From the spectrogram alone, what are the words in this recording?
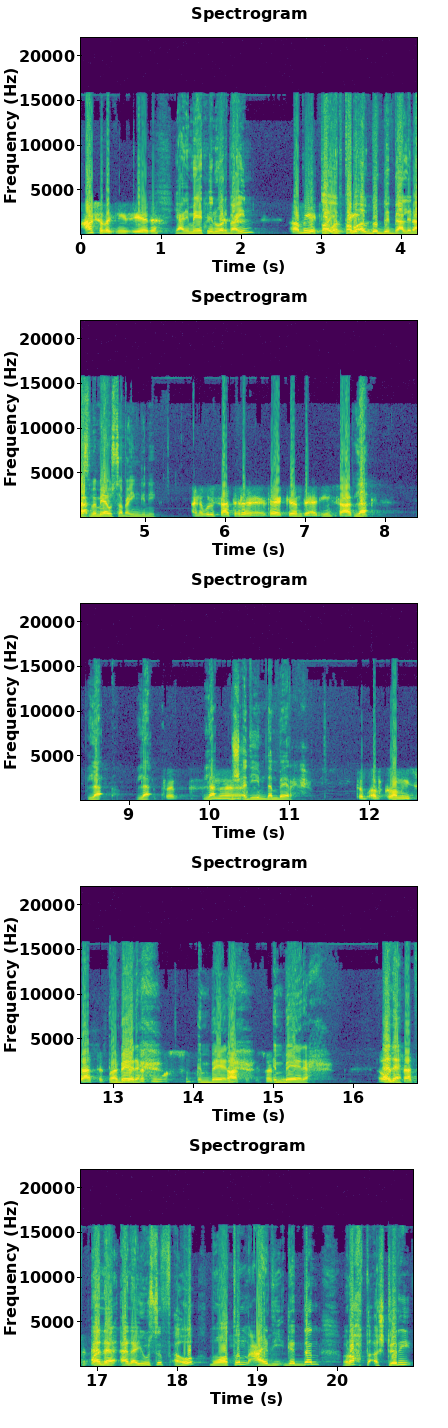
10 جنيه زيادة. يعني 142 آه 142 طيب طبق البيض بيتباع للناس ب ساعات. 170 جنيه. أنا بقول لسعادتك لا لا الكلام ده قديم سعادتك لا. لا. لا. طيب لا مش قديم ده امبارح. طب أرقامي سعادتك بعد امبارح. امبارح. امبارح. أنا أنا أنا يوسف أهو مواطن عادي جدا رحت أشتري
